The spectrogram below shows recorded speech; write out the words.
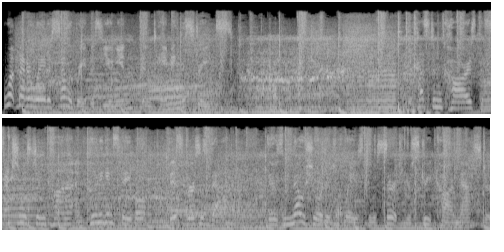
What better way to celebrate this union than taming the streets? Custom cars, perfectionist gymkhana, and Hoonigan staple, this versus that. There's no shortage of ways to assert your streetcar mastery.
